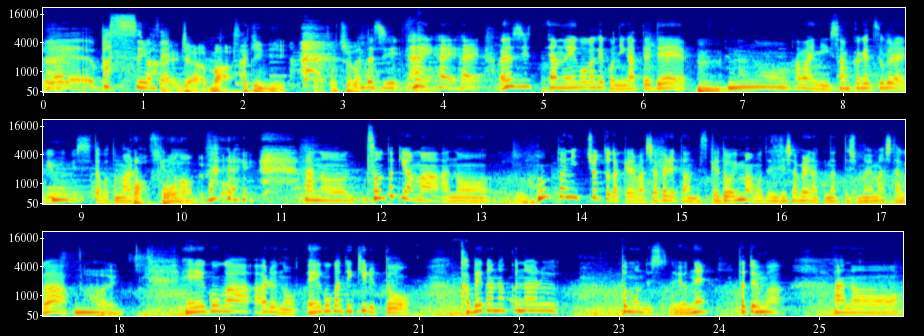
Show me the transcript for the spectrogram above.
えーパスすいません、はい、じゃあまあ先にじゃあ私はいはいはい。私あの英語が結構苦手でううん。んあのハワイに3か月ぐらい留学してたこともあるんあですけど、そうなんですか。はい。あのその時はまああの本当にちょっとだけは喋れたんですけど今はもう全然喋れなくなってしまいましたがうんはい。英語があるの英語ができると壁がなくなると思うんですよね。例えば、あの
